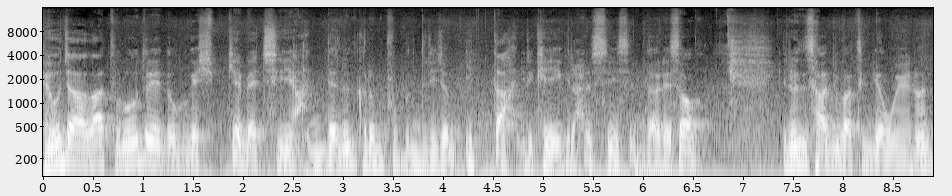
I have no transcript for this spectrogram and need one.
배우자가 들어오더라도 그게 쉽게 매칭이 안 되는 그런 부분들이 좀 있다. 이렇게 얘기를 할 수 있습니다. 그래서 이런 사주 같은 경우에는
